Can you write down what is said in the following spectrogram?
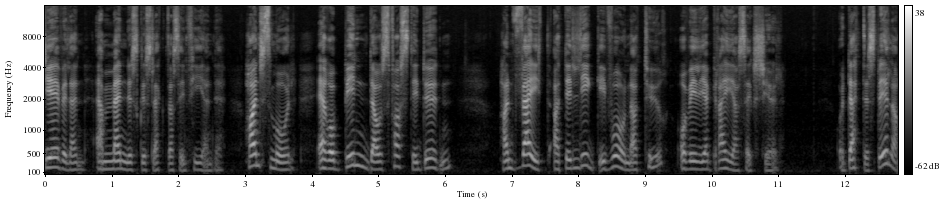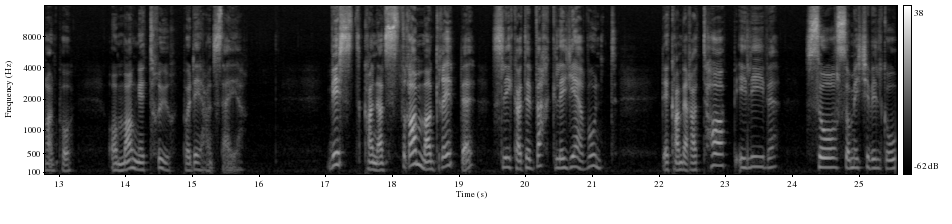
Djevelen er menneskeslekta sin fiende. Hans mål er å binde oss fast i døden. Han veit at det ligger i vår natur å vilje greie seg sjøl. Og dette spiller han på, og mange trur på det han sier. Visst kan han stramme grepet slik at det virkelig gjør vondt. Det kan være tap i livet, sår som ikke vil gro,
